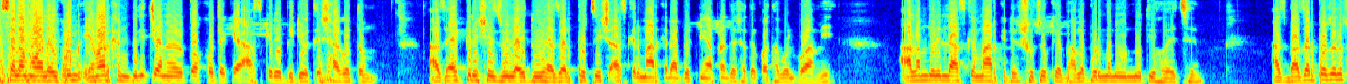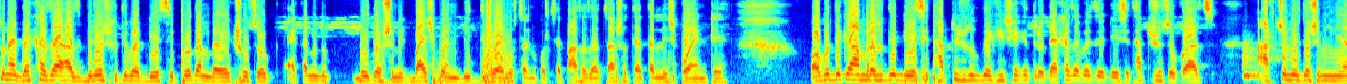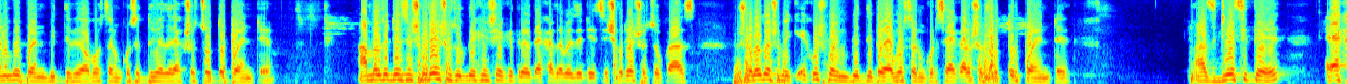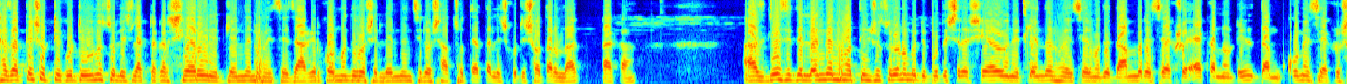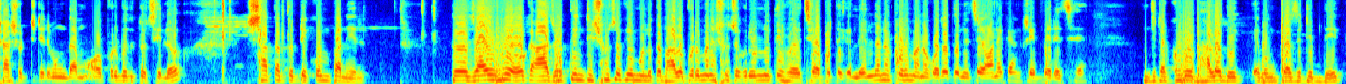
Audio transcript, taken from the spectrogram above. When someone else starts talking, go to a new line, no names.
আসসালামু আলাইকুম এমআর খান বিডি চ্যানেলের পক্ষ থেকে আজকের এই ভিডিওতে স্বাগতম। আজ একত্রিশে জুলাই দুই হাজার পঁচিশ, আজকের মার্কেট আপডেট নিয়ে আপনাদের সাথে কথা বলব আমি। আলহামদুলিল্লাহ, আজকে মার্কেটের সূচকে ভালো পরিমাণে উন্নতি হয়েছে। আজ বাজার পর্যালোচনায় দেখা যায়, আজ বৃহস্পতিবার ডিএসসি প্রধান ব্যয়ক সূচক একানব্বই দশমিক বাইশ পয়েন্ট বৃদ্ধি অবস্থান করছে পাঁচ হাজার চারশো তেতাল্লিশ পয়েন্টে। অপরদিকে আমরা যদি ডিএসসি থার্টি সূচক দেখি, সেক্ষেত্রে দেখা যাবে যে ডিএসসি থার্টি সূচক আজ আটচল্লিশ দশমিক নিরানব্বই পয়েন্ট বৃদ্ধি পেয়ে অবস্থান করছে দুই হাজার একশো চোদ্দ পয়েন্টে। আমরা যদি ডিএসসি সরিয়া সূচক দেখি, সেক্ষেত্রে দেখা যাবে যে ডিএসসি সরিয়া সূচক আজ ষোলো দশমিক একুশ পয়েন্ট বৃদ্ধি পেয়ে অবস্থান করছে এগারোশো সত্তর পয়েন্টে আজ ডিএসসিতে এক হাজার তেষট্টি কোটি উনচল্লিশ লাখ টাকার শেয়ার ইউনিট লেনদেন হয়েছে, যা আগের কর্মদিবসের লেনদেন ছিল সাতশো তেতাল্লিশ কোটি সতেরো লাখ টাকা। আজ ডিএসসিতে লেনদেন হওয়া তিনশো চুরানব্বইটি প্রতিষ্ঠানের শেয়ার ইউনিট লেনদেন হয়েছে, এর মধ্যে দাম বেড়েছে একশো একান্নটির দাম কমেছে একশো সাতষট্টিটির এবং দাম অপরিবর্তিত ছিল সাতাত্তরটি কোম্পানির। তো যাই হোক, আজও তিনটি সূচকে মূলত ভালো পরিমাণে সূচকের উন্নতি হয়েছে। অপরদিকে লেনদেনের পরিমাণও গত দিনের চেয়ে অনেকাংশে বেড়েছে, যেটা খুবই ভালো দিক এবং পজিটিভ দিক।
